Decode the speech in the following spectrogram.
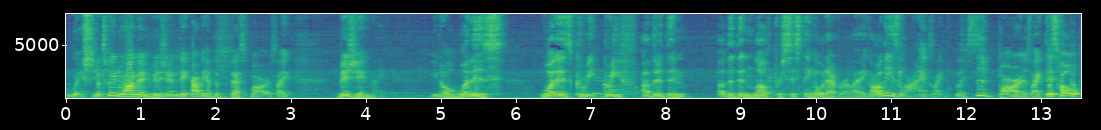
Wait, she, Between Wanda and Vision, they probably have the best bars. Like Vision, like you know, what is what is grie- grief other than other than love persisting or whatever? Like all these lines, like like this is bars. Like this whole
